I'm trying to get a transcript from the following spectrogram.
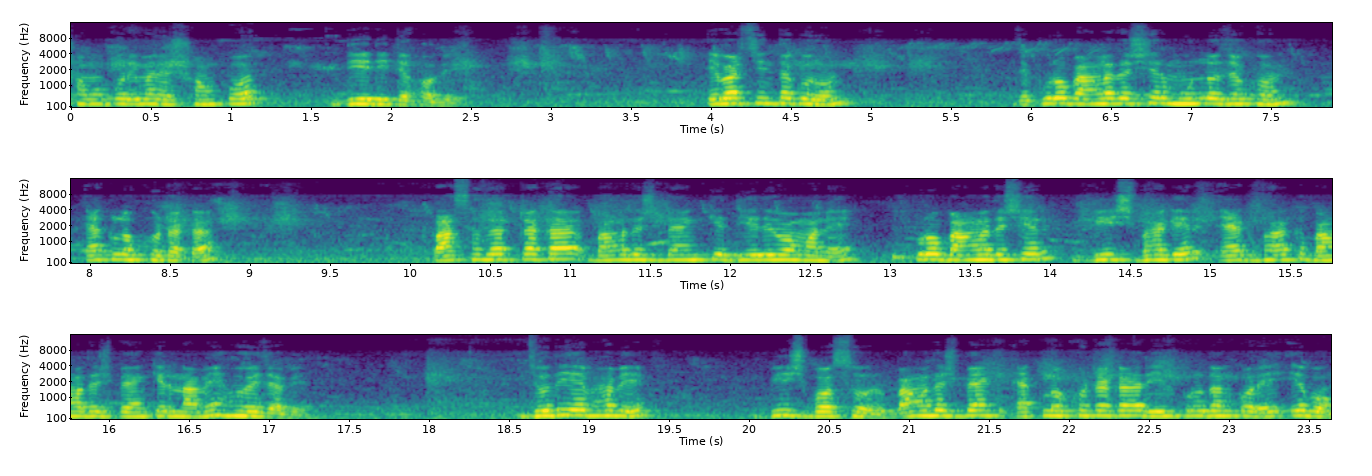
সমপরিমাণের সম্পদ দিয়ে দিতে হবে। এবার চিন্তা করুন যে পুরো বাংলাদেশের মূল্য যখন এক লক্ষ টাকা পাঁচ হাজার টাকা বাংলাদেশ ব্যাংককে দিয়ে দেওয়া মানে পুরো বাংলাদেশের বিশ ভাগের এক ভাগ বাংলাদেশ ব্যাংকের নামে হয়ে যাবে। যদি এভাবে বিশ বছর বাংলাদেশ ব্যাংক এক লক্ষ টাকা ঋণ প্রদান করে এবং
